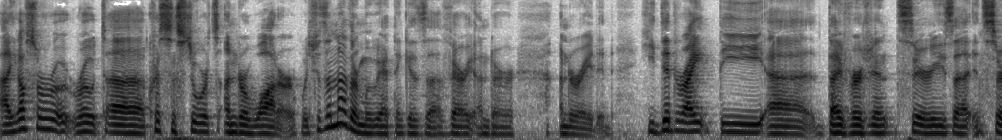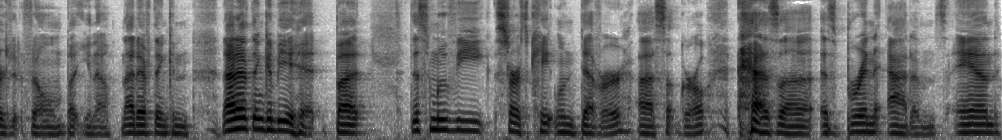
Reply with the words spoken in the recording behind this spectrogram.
Uh, he also wrote, wrote uh, Kristen Stewart's Underwater, which is another movie I think is uh, very under underrated. He did write the uh, Divergent series uh, Insurgent film, but you know not everything can not everything can be a hit. But this movie stars Kaitlyn Dever, uh, sup girl, as uh, as Bryn Adams, and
